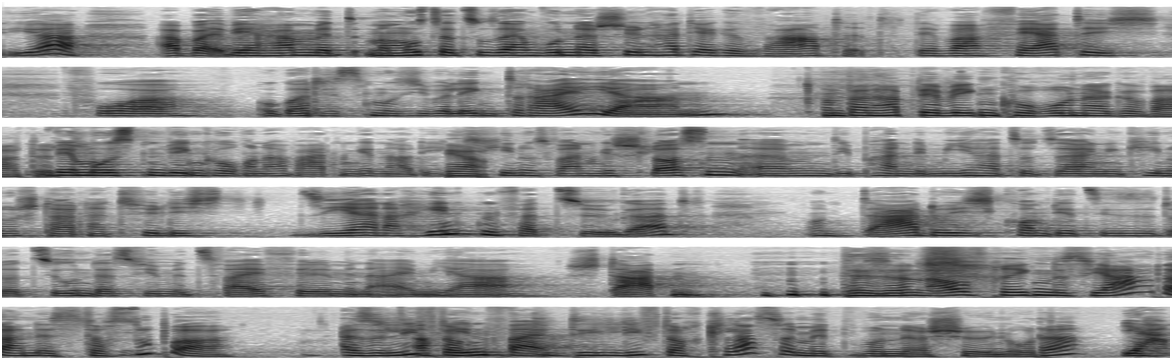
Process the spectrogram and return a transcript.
Ja, aber wir haben mit, man muss dazu sagen, Wunderschön hat ja gewartet. Der war fertig vor, oh Gott, jetzt muss ich überlegen, drei Jahren. Und dann habt ihr wegen Corona gewartet? Wir mussten wegen Corona warten, genau. Die ja. Kinos waren geschlossen. Ähm, die Pandemie hat sozusagen den Kinostart natürlich sehr nach hinten verzögert. Und dadurch kommt jetzt die Situation, dass wir mit zwei Filmen in einem Jahr starten. Das ist ein aufregendes Jahr dann, ist doch super. Also lief Auf jeden Fall. Die lief doch klasse mit Wunderschön, oder? Ja.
